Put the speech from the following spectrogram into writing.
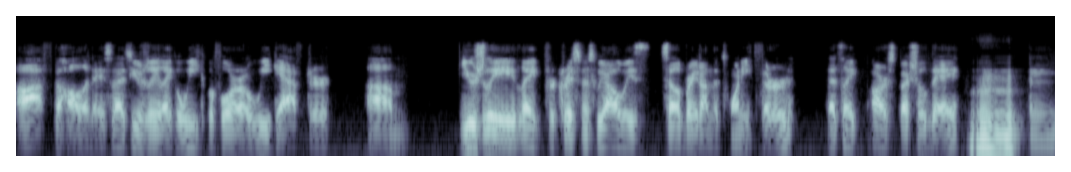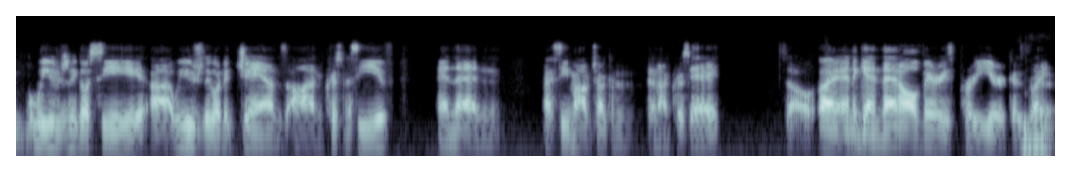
off the holiday. So that's usually like a week before or a week after. Um, usually, like for Christmas, we always celebrate on the 23rd. That's like our special day. Mm-hmm. And we usually go see, uh, we usually go to Jan's on Christmas Eve. And then I see Mom, Chuck, and on Christmas Day. So, uh, and again, that all varies per year because Right. like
